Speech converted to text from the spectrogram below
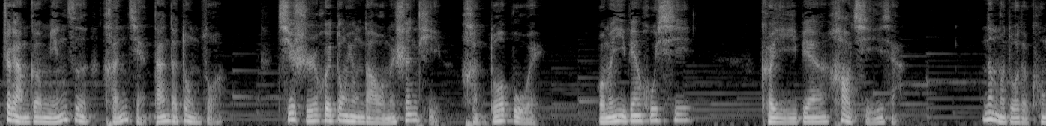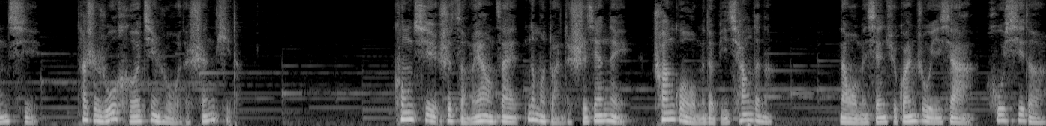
这两个名字很简单的动作，其实会动用到我们身体很多部位。我们一边呼吸，可以一边好奇一下。那么多的空气，它是如何进入我的身体的？空气是怎么样在那么短的时间内穿过我们的鼻腔的呢？那我们先去关注一下呼吸的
